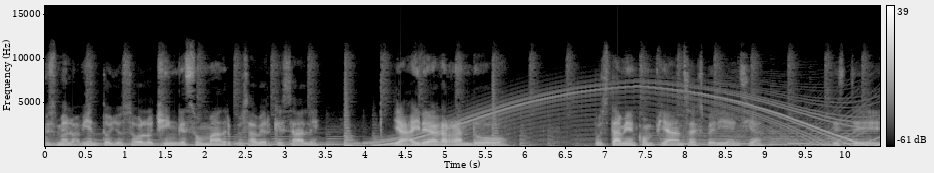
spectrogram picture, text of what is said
pues me lo aviento yo solo, chingue su madre, pues a ver qué sale ya iré agarrando pues también confianza, experiencia, este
